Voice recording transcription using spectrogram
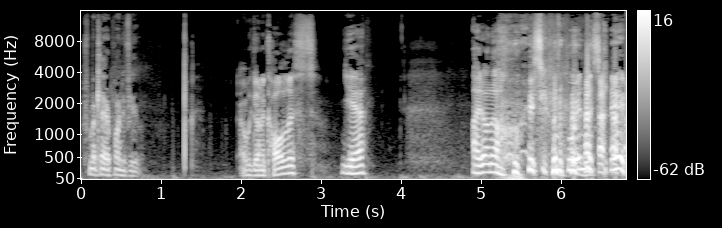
from a Clare point of view. Are we going to call this? Yeah. I don't know who's going to win this game.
